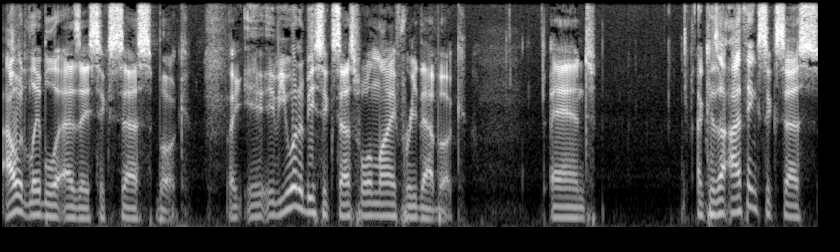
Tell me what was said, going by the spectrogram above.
I would label it as a success book. Like if you want to be successful in life, read that book. And because I think success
